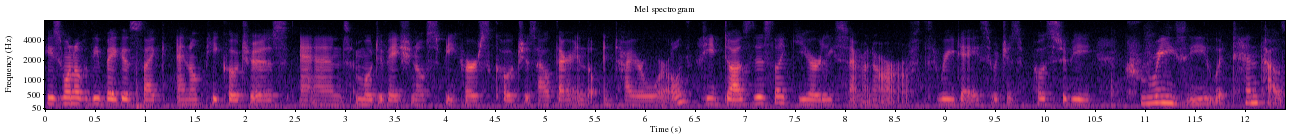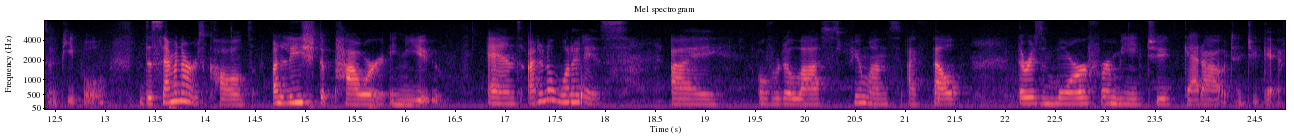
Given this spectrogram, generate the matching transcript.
He's one of the biggest like NLP coaches and motivational speakers coaches out there in the entire world. He does this like yearly seminar of three days, which is supposed to be crazy with 10,000 people. The seminar is called Unleash the Power in You. And I don't know what it is. I, over the last few months, I felt there is more for me to get out and to give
